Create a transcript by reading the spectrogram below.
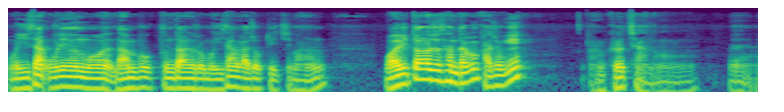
뭐 이상 우리는 뭐 남북 분단으로 뭐 이상 가족도 있지만 멀리 떨어져 산다고 가족이 아, 그렇지 않아. 왜?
